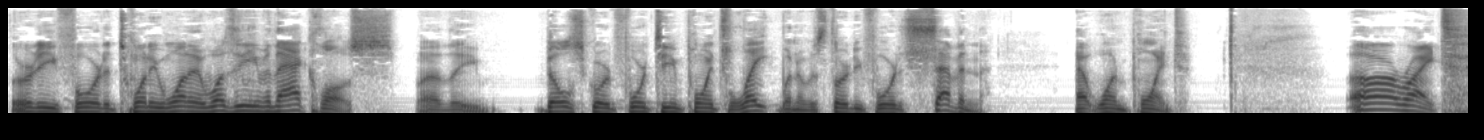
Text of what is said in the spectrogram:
thirty-four to twenty-one. It wasn't even that close. Uh, the Bills scored 14 points late when it was 34 to seven at one point. All right.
